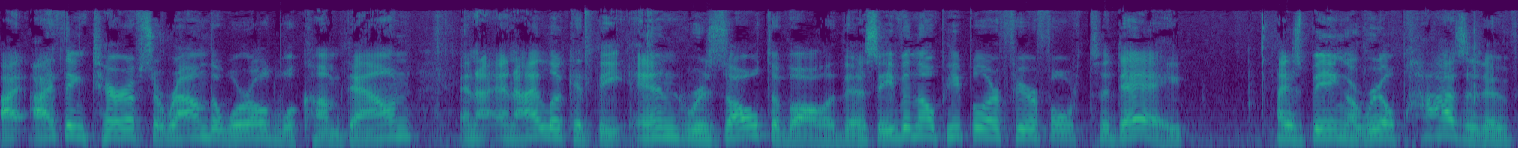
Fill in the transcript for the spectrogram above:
I, I, think tariffs around the world will come down. And I, and I look at the end result of all of this, even though people are fearful today, as being a real positive,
